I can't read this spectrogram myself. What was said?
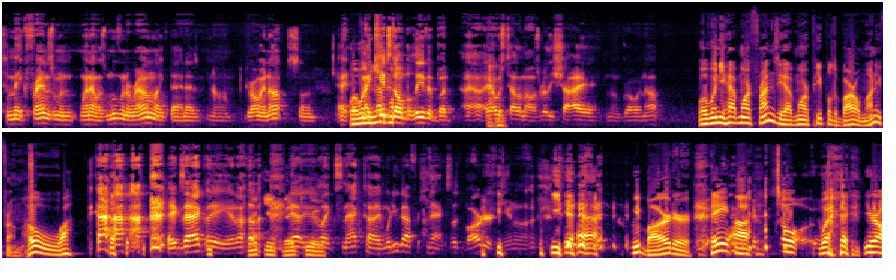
to make friends when when I was moving around like that as you know growing up. So I, Well, my kids more- don't believe it but I, I always tell them I was really shy you know growing up. Well, when you have more friends, you have more people to borrow money from. Oh, exactly you know Thank you, thank yeah you. you're like snack time what do you got for snacks let's barter you know yeah, we barter. Hey, uh, so your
